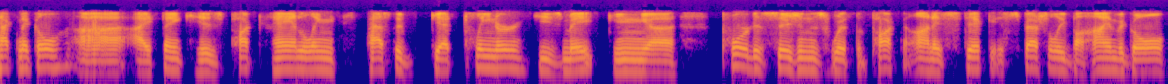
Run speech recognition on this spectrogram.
technical. Uh, I think his puck handling has to get cleaner. He's making uh, poor decisions with the puck on his stick, especially behind the goal.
